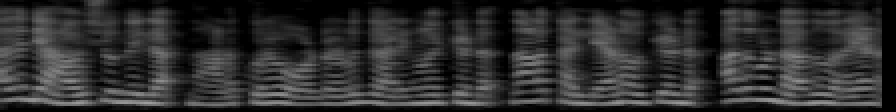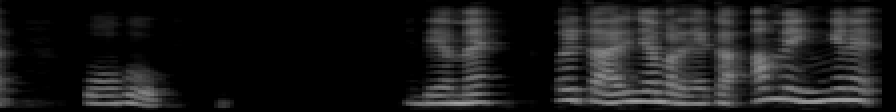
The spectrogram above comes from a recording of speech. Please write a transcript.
അതിന്റെ ആവശ്യമൊന്നുമില്ല. നാളെ കുറെ ഓർഡറുകളും കാര്യങ്ങളൊക്കെ ഉണ്ട്. നാളെ കല്യാണം ഒക്കെ ഉണ്ട്. അതുകൊണ്ടാന്ന് പറയണം. ഓഹോ. ഇതേ അമ്മേ ഒരു കാര്യം ഞാൻ പറഞ്ഞേക്കാം. അമ്മ ഇങ്ങനെ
